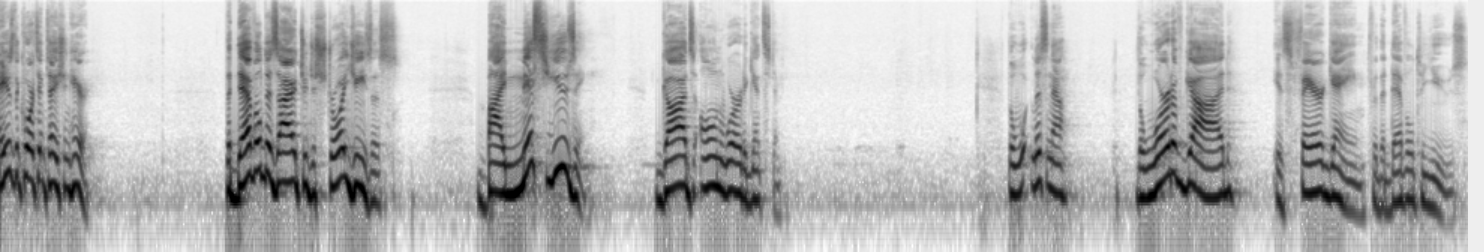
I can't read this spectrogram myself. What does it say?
Now, here's the core temptation here the devil desired to destroy Jesus by misusing God's own word against him. The, listen now, the word of God is fair game for the devil to use,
